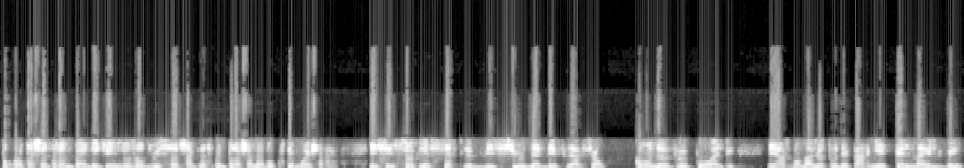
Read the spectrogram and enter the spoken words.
Pourquoi tu achèterais une paire de jeans aujourd'hui, sachant que la semaine prochaine, elle va coûter moins cher? Et c'est ça que le cercle vicieux de la déflation qu'on ne veut pas aller. Et en ce moment, le taux d'épargne est tellement élevé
